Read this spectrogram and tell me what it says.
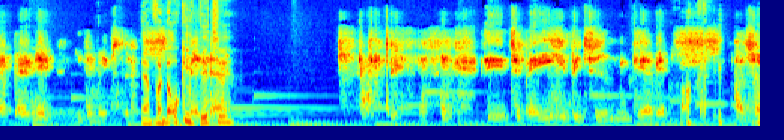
champagne i det mindste. Ja, hvornår gik Men, det øh, til? Ja, det, det er tilbage i hippietiden, min kære ven. Altså,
